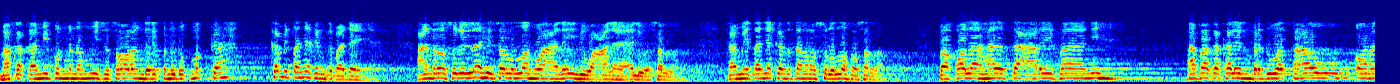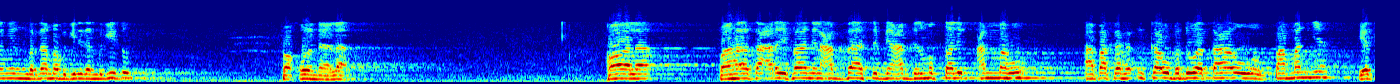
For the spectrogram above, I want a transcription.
Maka kami pun menemui seseorang dari penduduk Mekah, kami tanyakan kepadanya. An Rasulullah sallallahu alaihi wa ala alihi wasallam. Kami tanyakan tentang Rasulullah SAW. Faqala hal ta'rifani? Apakah kalian berdua tahu orang yang bernama begini dan begitu? Faqulna la. Qala fahal ta'rifan al-Abbas bin Abdul Muttalib ammahu? Apakah engkau berdua tahu pamannya yaitu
